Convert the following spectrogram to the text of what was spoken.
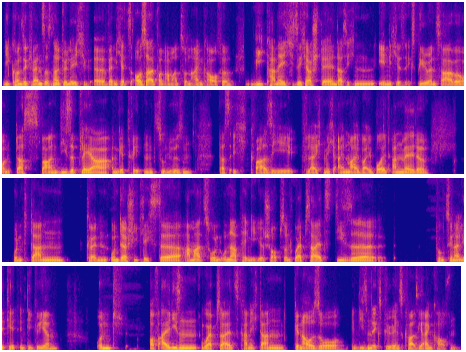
die Konsequenz ist natürlich, äh, wenn ich jetzt außerhalb von Amazon einkaufe, wie kann ich sicherstellen, dass ich ein ähnliches Experience habe? Und das waren diese Player angetreten zu lösen, dass ich quasi vielleicht mich einmal bei Bolt anmelde und dann können unterschiedlichste Amazon-unabhängige Shops und Websites diese Funktionalität integrieren und auf all diesen Websites kann ich dann genauso in diesem Experience quasi einkaufen.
